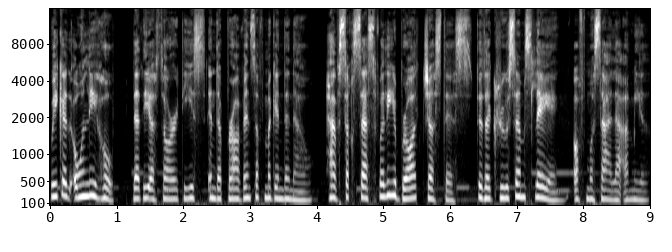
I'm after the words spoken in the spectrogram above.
we could only hope that the authorities in the province of Maguindanao have successfully brought justice to the gruesome slaying of Musala Amil.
